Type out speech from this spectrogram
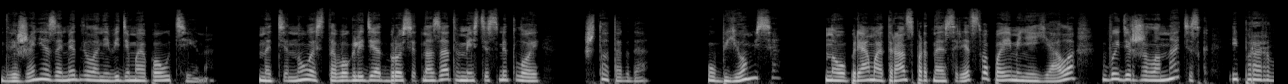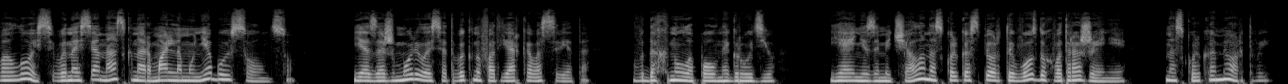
Движение замедлила невидимая паутина. Натянулась, того гляди отбросит назад вместе с метлой. Что тогда? Убьемся? Но упрямое транспортное средство по имени Яла выдержало натиск и прорвалось, вынося нас к нормальному небу и солнцу. Я зажмурилась, отвыкнув от яркого света. Вдохнула полной грудью. Я и не замечала, насколько спёртый воздух в отражении, насколько мёртвый.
